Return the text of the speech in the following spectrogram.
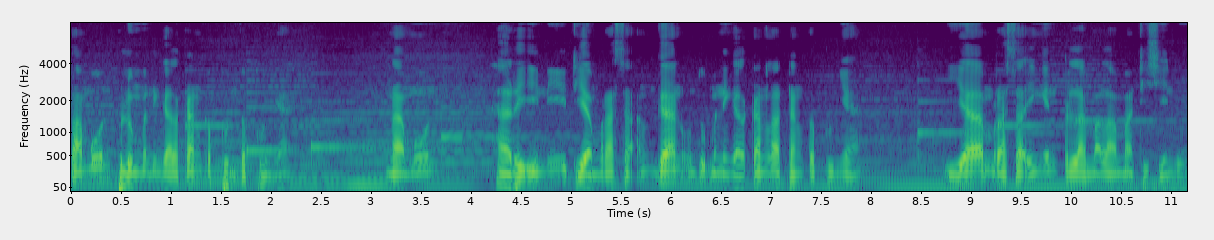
Tamun belum meninggalkan kebun tebunya. Namun, hari ini dia merasa enggan untuk meninggalkan ladang tebunya. Ia merasa ingin berlama-lama di sini.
